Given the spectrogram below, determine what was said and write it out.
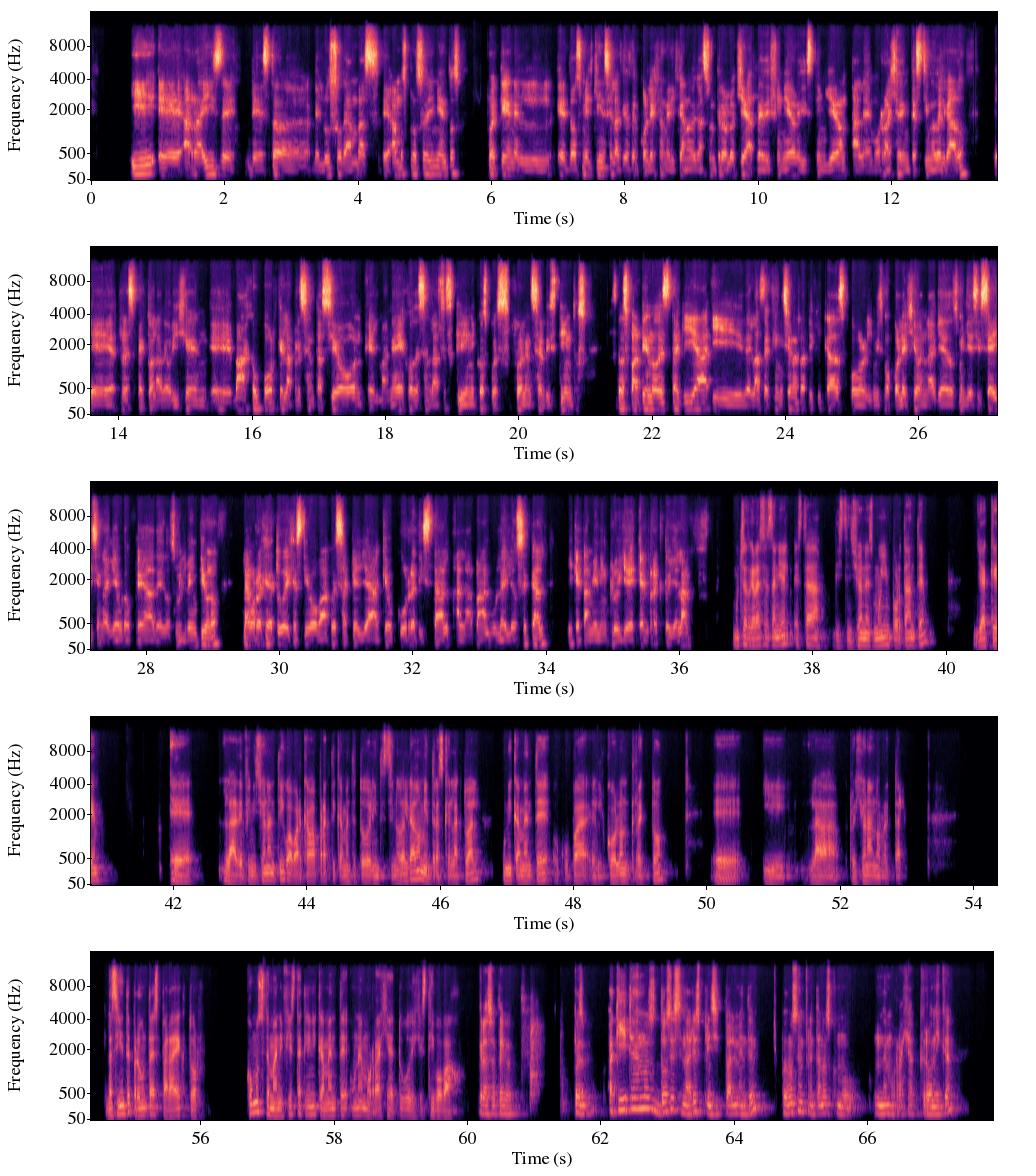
Y eh, a raíz de, esta, del uso de ambas, ambos procedimientos, fue que en el 2015 las guías del Colegio Americano de Gastroenterología redefinieron y distinguieron a la hemorragia de intestino delgado eh, respecto a la de origen eh, bajo, porque la presentación, el manejo, desenlaces clínicos, pues suelen ser distintos. Entonces, partiendo de esta guía y de las definiciones ratificadas por el mismo colegio en la guía de 2016 y en la guía europea de 2021, la hemorragia de tubo digestivo bajo es aquella que ocurre distal a la válvula ileocecal y que también incluye el recto y el ano. Muchas gracias, Daniel. Esta distinción es muy importante, ya que eh, la definición antigua abarcaba prácticamente todo el intestino delgado, mientras que la actual únicamente ocupa el colon recto eh, y la región anorrectal. La siguiente pregunta es para Héctor. ¿Cómo se manifiesta clínicamente una hemorragia de tubo digestivo bajo? Gracias, Teo. Pues aquí tenemos dos escenarios principalmente. Podemos enfrentarnos como una hemorragia crónica,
